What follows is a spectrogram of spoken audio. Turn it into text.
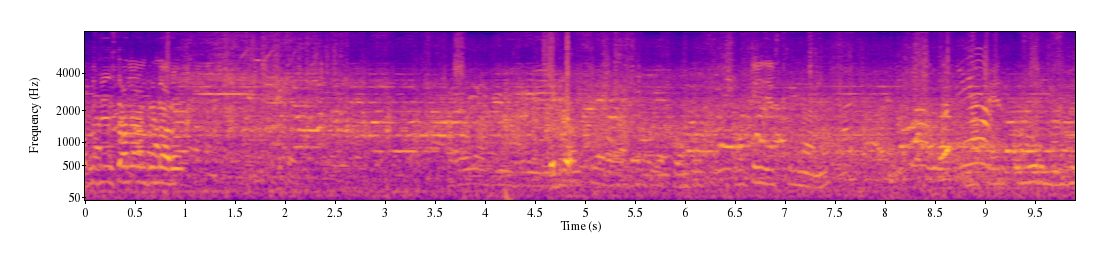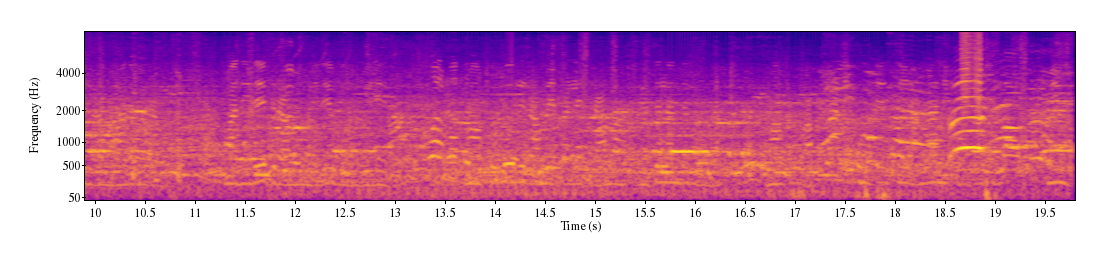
అభివృద్ధి చేస్తానని అంటున్నారు. పోటీ చేస్తున్నాను. పేరు పుల్లూరి మాది ఇదే గ్రామం ఇదే ఊరు విలేజ్ మా పుల్లూరి రామయ్యపల్లి గ్రామం ప్రజలందరూ మాకు అప్పాన్ని కొట్టేసి అన్నాన్ని మేము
